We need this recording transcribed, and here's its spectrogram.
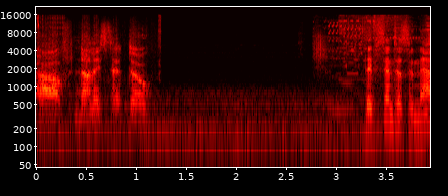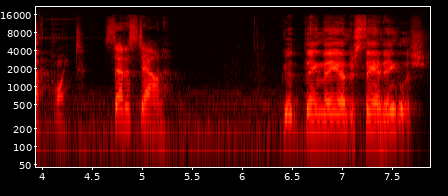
Av Naleseto. They've sent us a nav point. Set us down. Good thing they understand English.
